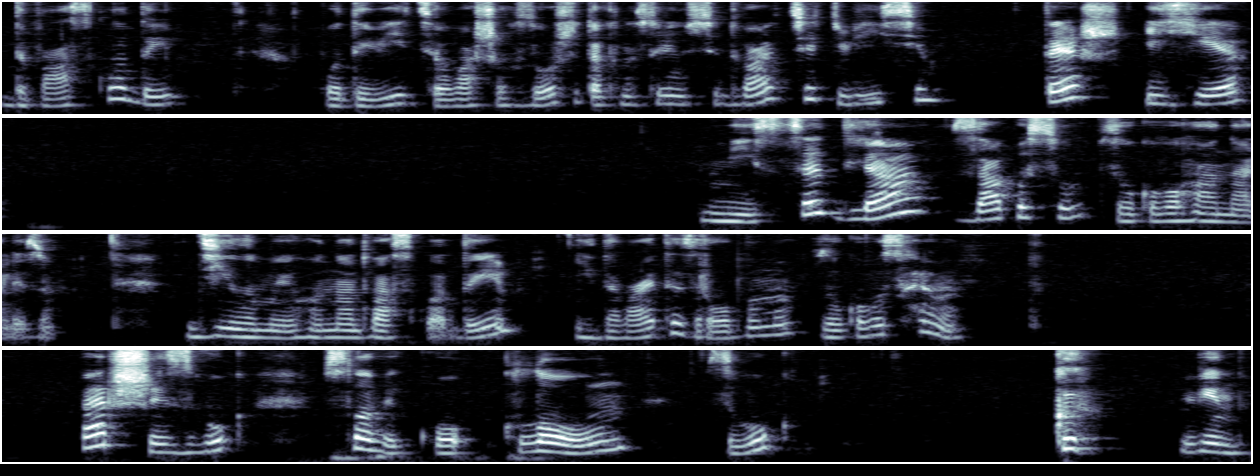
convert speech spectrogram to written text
Два склади. Подивіться у ваших зошитах на сторінці 28 теж є місце для запису звукового аналізу. Ділимо його на два склади і давайте зробимо звукову схему. Перший звук в слові клоун звук К. Він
